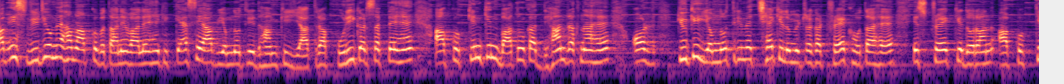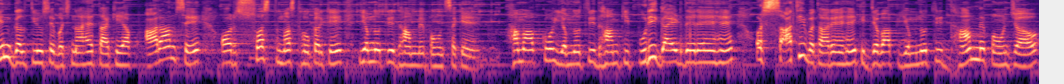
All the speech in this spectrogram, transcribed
अब इस वीडियो में हम आपको बताने वाले हैं कि कैसे आप यमुनोत्री धाम की यात्रा पूरी कर सकते हैं। आपको किन किन बातों का ध्यान रखना है और क्योंकि यमुनोत्री में छः किलोमीटर का ट्रैक होता है, इस ट्रैक के दौरान आपको किन गलतियों से बचना है ताकि आप आराम से और स्वस्थ मस्त होकर के यमुनोत्री धाम में पहुँच सकें हम आपको यमुनोत्री धाम की पूरी गाइड दे रहे हैं और साथ ही बता रहे हैं कि जब आप यमुनोत्री धाम में पहुँच जाओ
